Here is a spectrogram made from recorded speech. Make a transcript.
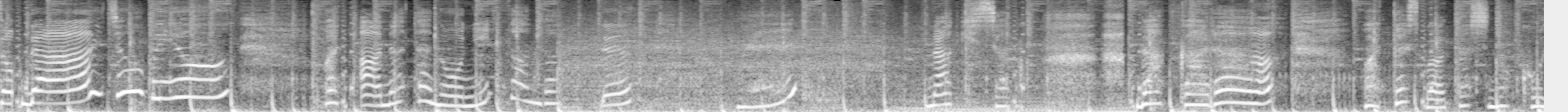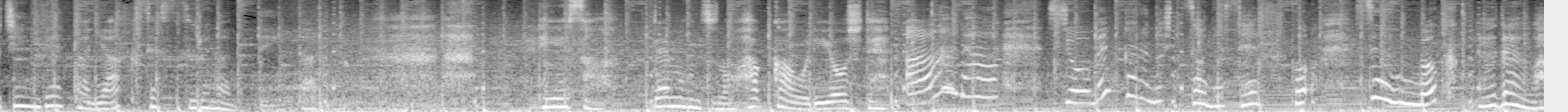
そ大丈夫よ。わあなたのお兄さんだって。ね。泣きしゃだから私私の個人データにアクセスするなんて言ったらリエさん。デモンズのハッカーを利用して。あら正面からのその戦法すんごく。エデンは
